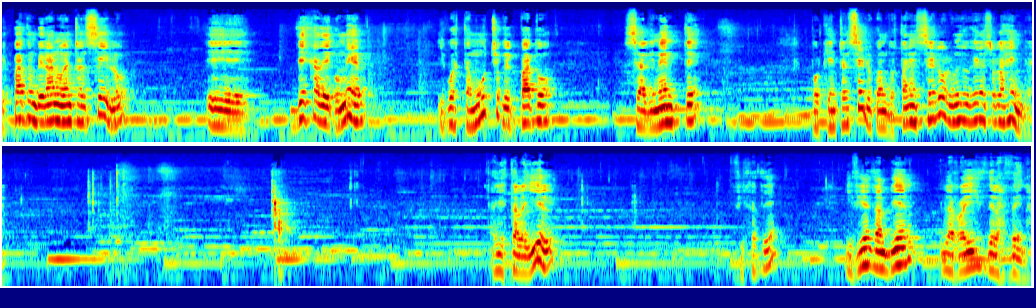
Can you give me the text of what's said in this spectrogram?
el pato en verano entra en celo, eh, deja de comer y cuesta mucho que el pato se alimente porque entra en celo. Cuando están en celo lo único que quieren son las hembras. Ahí está la hiel, fíjate, y viene también la raíz de las venas.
